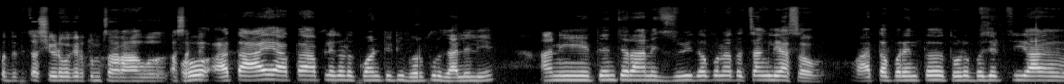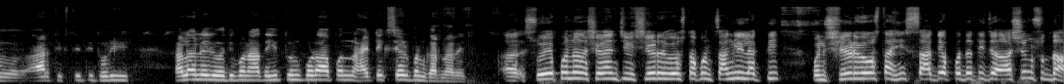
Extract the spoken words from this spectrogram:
पद्धतीचा शेड वगैरे तुमचा राहावं असं हो काही? आता आहे आता आपल्याकडे क्वांटिटी भरपूर झालेली आहे. आणि त्यांच्या राहण्याची सुविधा पण आता चांगली असावं. आतापर्यंत थोडं बजेटची आर्थिक स्थिती थोडी खालावलेली होती पण आता इथून पुढे आपण हायटेक शेड पण करणार आहे. सोय पण शेळ्यांची शेड व्यवस्था पण चांगली लागती पण शेड व्यवस्था ही साध्या पद्धतीची असून सुद्धा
